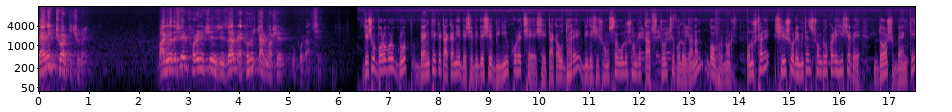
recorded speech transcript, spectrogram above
প্যানিক হওয়ার কিছু নাই। বাংলাদেশের ফরেন এক্সচেঞ্জ রিজার্ভ এখনও চার মাসের উপর আছে। যেসব বড় বড় গ্রুপ ব্যাংক থেকে টাকা নিয়ে দেশে বিদেশে বিনিয়োগ করেছে, সেই টাকা উদ্ধারে বিদেশি সংস্থাগুলোর সঙ্গে কাজ চলছে বলেও জানান গভর্নর। অনুষ্ঠানে শীর্ষ রেমিটেন্স সংগ্রহকারী হিসেবে দশ ব্যাংকে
